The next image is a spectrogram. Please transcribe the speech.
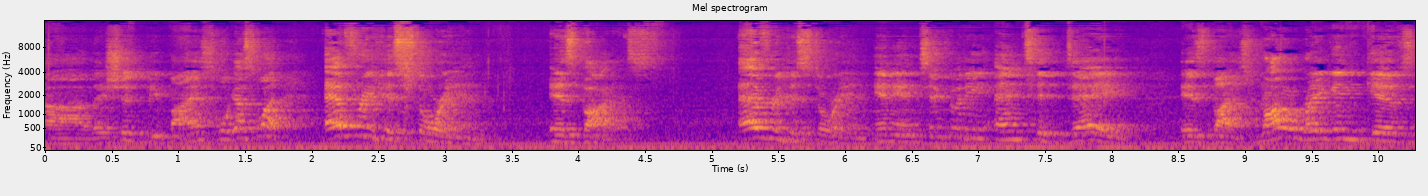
uh, they shouldn't be biased. Well, guess what? Every historian is biased. Every historian in antiquity and today is biased. Ronald Reagan gives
